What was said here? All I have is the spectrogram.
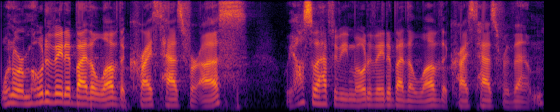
When we're motivated by the love that Christ has for us, we also have to be motivated by the love that Christ has for them.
